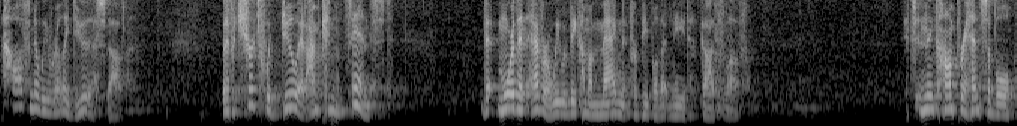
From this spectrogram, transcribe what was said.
How often do we really do this stuff? But if a church would do it, I'm convinced that more than ever, we would become a magnet for people that need God's love. It's an incomprehensible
